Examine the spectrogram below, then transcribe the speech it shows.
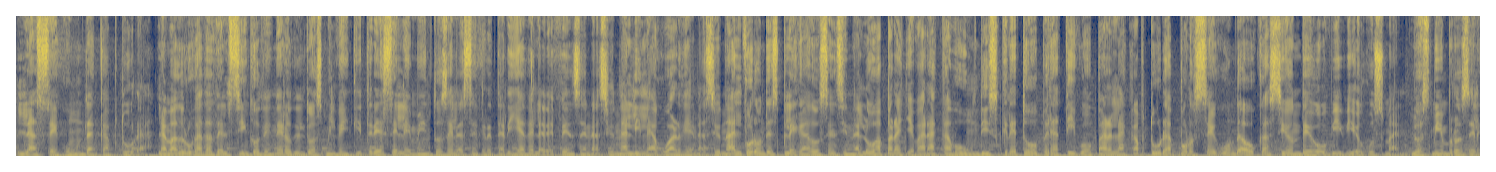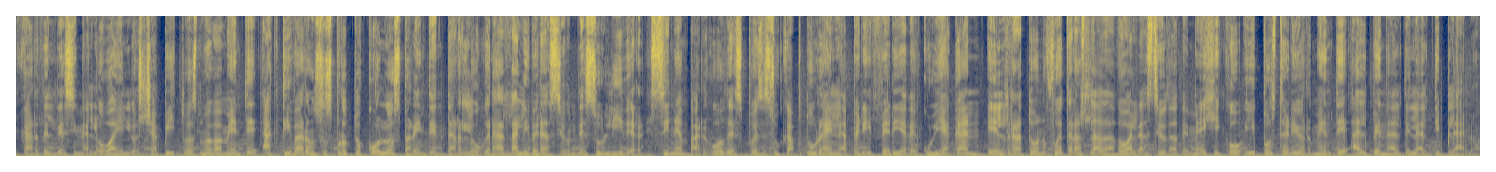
La segunda captura. La madrugada del 5 de enero del 2023, elementos de la Secretaría de la Defensa Nacional y la Guardia Nacional fueron desplegados en Sinaloa para llevar a cabo un discreto operativo para la captura por segunda ocasión de Ovidio Guzmán. Los miembros del cártel de Sinaloa y los Chapitos nuevamente activaron sus protocolos para intentar lograr la liberación de su líder. Sin embargo, después de su captura en la periferia de Culiacán, el ratón fue trasladado a la Ciudad de México y posteriormente al penal del Altiplano.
